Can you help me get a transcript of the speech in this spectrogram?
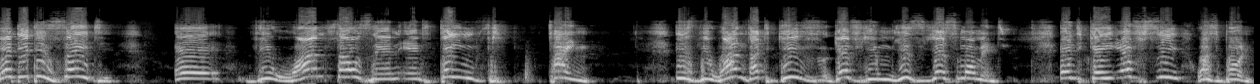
And it is said uh, the 1010th time is the one that give, gave him his yes moment. And KFC was born.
